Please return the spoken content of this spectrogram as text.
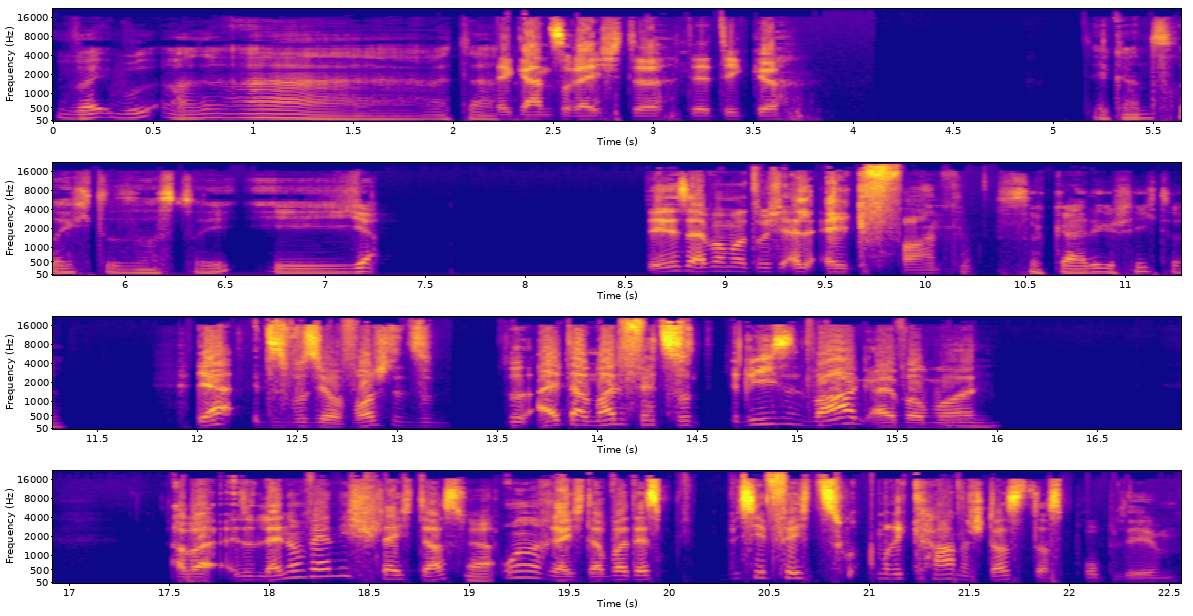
weil- wo, ah. Der ganz rechte, der dicke. Der ganz rechte, sagst du. Ja, Den ist einfach mal durch L.A. gefahren. das ist doch eine geile Geschichte. Ja, das muss ich mir vorstellen. So, so ein alter Mann fährt so einen riesen Wagen einfach mal. Mhm. Aber also Leno wäre nicht schlecht, das Ja. Unrecht, aber der ist ein bisschen vielleicht zu amerikanisch, das ist das Problem.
